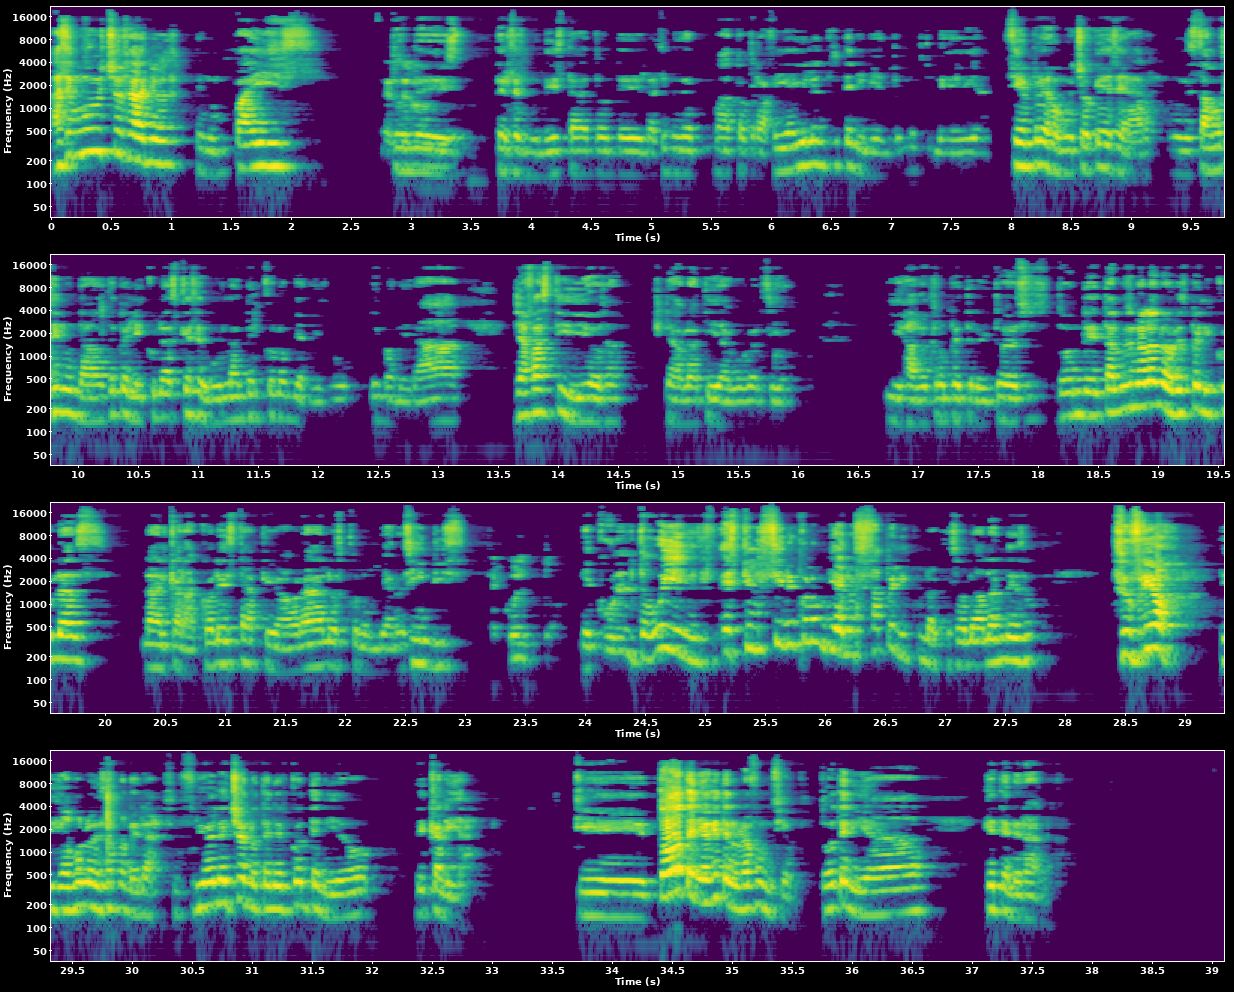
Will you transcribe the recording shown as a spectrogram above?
Hace muchos años, en un país donde, tercermundista, donde la cinematografía y el entretenimiento multimedia siempre dejó mucho que desear, donde estamos inundados de películas que se burlan del colombianismo de manera ya fastidiosa, te habla a ti, Dago García, y Jalo Trompetero y todo eso, donde tal vez una de las mejores películas, la del Caracol esta, que ahora los colombianos indies, de culto. De culto, uy, es que el cine colombiano es esa película, que solo hablan de eso, sufrió digámoslo de esa manera, sufrió el hecho de no tener contenido de calidad. Que todo tenía que tener una función, todo tenía que tener algo.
